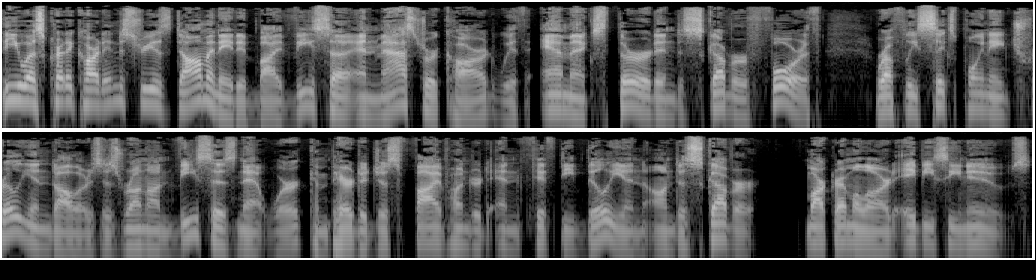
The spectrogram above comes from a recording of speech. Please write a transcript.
The U.S. credit card industry is dominated by Visa and MasterCard, with Amex third and Discover fourth. Roughly $6.8 trillion is run on Visa's network compared to just 550 billion on Discover. Mark Remillard, ABC News.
